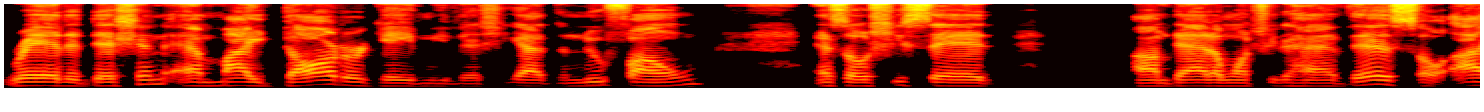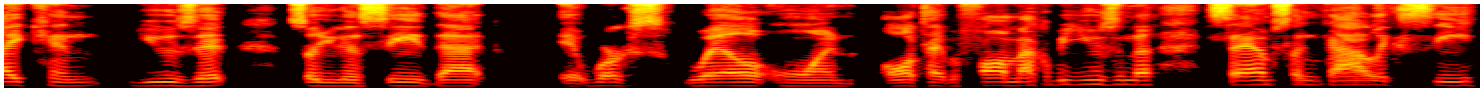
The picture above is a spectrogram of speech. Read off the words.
Red Edition. And my daughter gave me this. She got the new phone. And so she said, um, Dad, I want you to have this so I can use it so you can see that it works well on all type of phone. I could be using the Samsung Galaxy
